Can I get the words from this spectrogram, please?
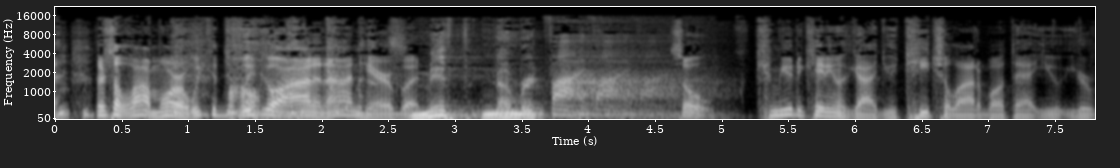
There's a lot more. We could we Oh, could go on and on here, but Myth number five. so communicating with God, you teach a lot about that. You you're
